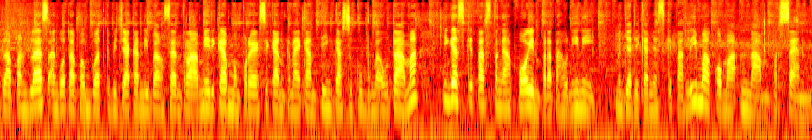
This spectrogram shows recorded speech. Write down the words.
18 anggota pembuat kebijakan di Bank Sentral Amerika memproyeksikan kenaikan tingkat suku bunga utama hingga sekitar setengah poin pada tahun ini, menjadikannya sekitar 5,6 persen.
